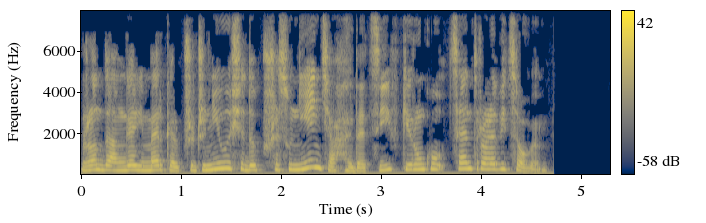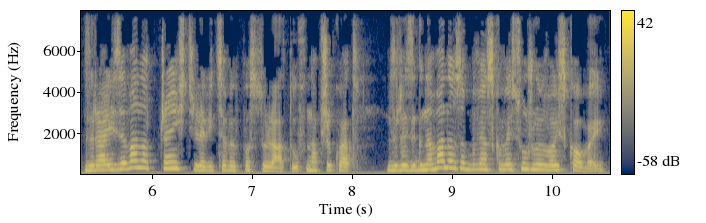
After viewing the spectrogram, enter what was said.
Rządy Angeli Merkel przyczyniły się do przesunięcia Hedecji w kierunku centrolewicowym. Zrealizowano część lewicowych postulatów, np. zrezygnowano z obowiązkowej służby wojskowej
